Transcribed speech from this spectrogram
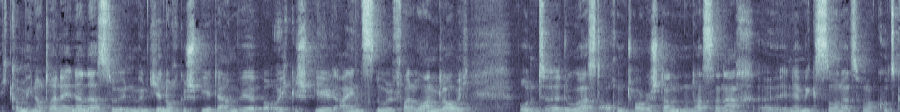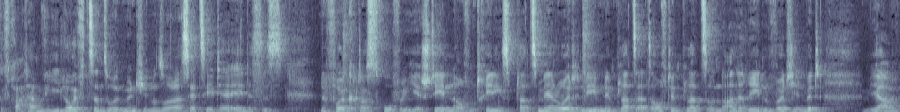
Ich kann mich noch daran erinnern, da hast du in München noch gespielt, da haben wir bei euch gespielt, 1-0 verloren, glaube ich. Und äh, du hast auch im Tor gestanden und hast danach äh, in der Mixzone, als wir mal kurz gefragt haben, wie läuft es denn so in München und so, das erzählt ja, ey, das ist eine Vollkatastrophe. Hier stehen auf dem Trainingsplatz mehr Leute neben dem Platz als auf dem Platz und alle reden Wörtchen mit. Ja,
